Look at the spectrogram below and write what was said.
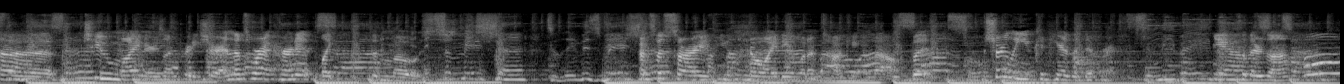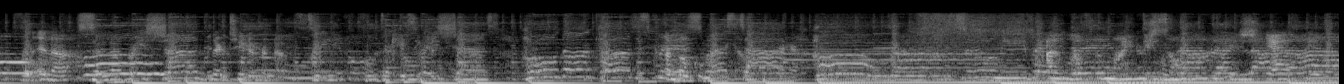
uh, two minors, I'm pretty sure, and that's where I heard it like the most. submission to live his vision. I'm so sorry if you have no idea what I'm talking about, but surely you can hear the difference. Yeah. So there's a and a celebration. They're two different notes. Hold on, cause it's I'm vocal Christmas messing time. up. Hold on to me, baby. I love the minor so much. Yeah,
